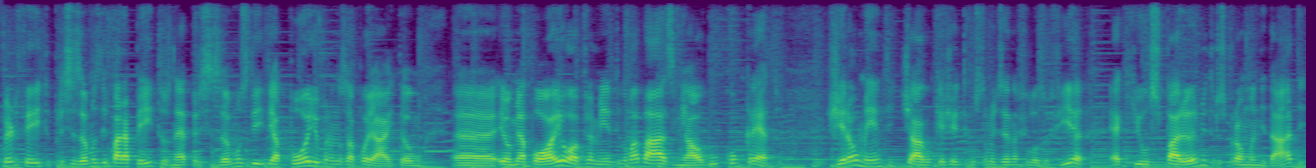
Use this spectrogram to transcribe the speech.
Perfeito, precisamos de parapeitos, né? Precisamos de, de apoio para nos apoiar. Então, uh, eu me apoio, obviamente, numa base, em algo concreto. Geralmente, Tiago, o que a gente costuma dizer na filosofia é que os parâmetros para a humanidade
